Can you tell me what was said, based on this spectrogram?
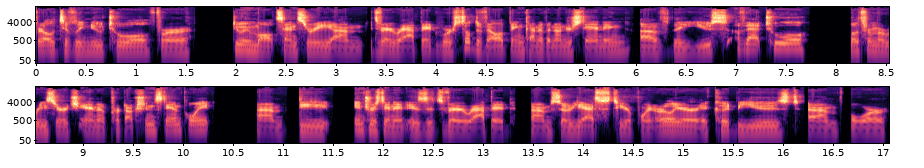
relatively new tool for doing malt sensory. Um, it's very rapid. We're still developing kind of an understanding of the use of that tool, both from a research and a production standpoint. Um, the interest in it is it's very rapid. Um, so yes, to your point earlier, it could be used um, for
